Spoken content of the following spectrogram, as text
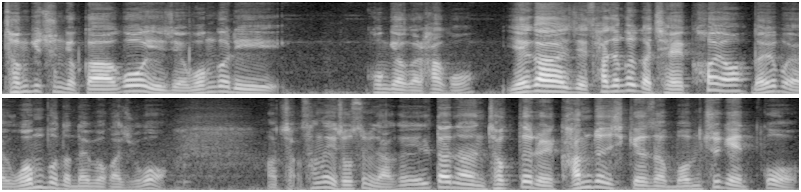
전기 충격가하고 이제 원거리 공격을 하고 얘가 이제 사정거리가 제일 커요. 넓어요. 원보다 넓어가지고. 어, 저- 상당히 좋습니다. 그 일단은 적들을 감전시켜서 멈추게 했고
